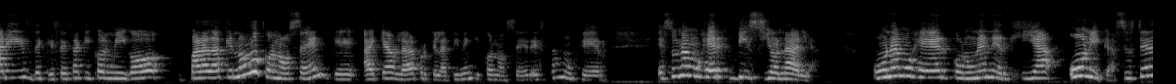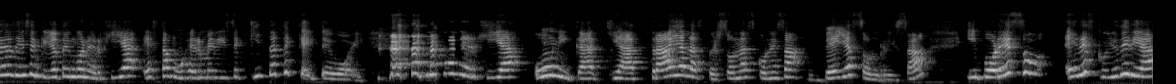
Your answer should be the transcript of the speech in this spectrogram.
Aris, de que estés aquí conmigo. Para la que no lo conocen, que hay que hablar porque la tienen que conocer, esta mujer es una mujer visionaria, una mujer con una energía única. Si ustedes dicen que yo tengo energía, esta mujer me dice, quítate que ahí te voy. Una energía única que atrae a las personas con esa bella sonrisa y por eso eres, yo diría,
